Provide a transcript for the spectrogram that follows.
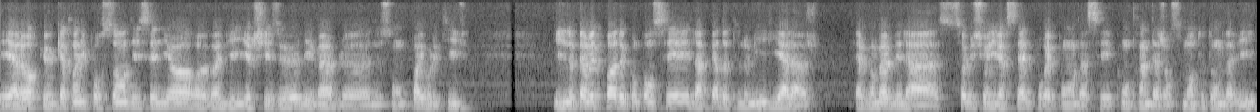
Et alors que 90% des seniors euh, veulent vieillir chez eux, les meubles euh, ne sont pas évolutifs. Ils ne permettent pas de compenser la perte d'autonomie liée à l'âge. Ergomeuble est la solution universelle pour répondre à ces contraintes d'agencement tout au long de la vie.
